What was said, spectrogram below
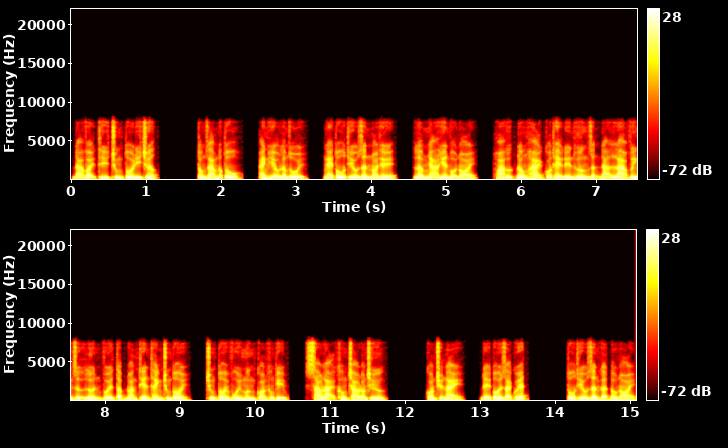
đã vậy thì chúng tôi đi trước. Tổng giám đốc tô, anh hiểu lầm rồi. Nghe tô thiếu dân nói thế, lâm nhã hiên vội nói, hoa ước đông hải có thể đến hướng dẫn đã là vinh dự lớn với tập đoàn thiên thành chúng tôi chúng tôi vui mừng còn không kịp, sao lại không chào đón chứ? Còn chuyện này, để tôi giải quyết. Tô thiếu dân gật đầu nói,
